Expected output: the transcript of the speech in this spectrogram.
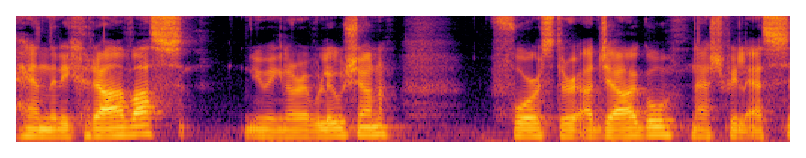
Henrik Ravas, New England Revolution, Forster Ajago, Nashville SC,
